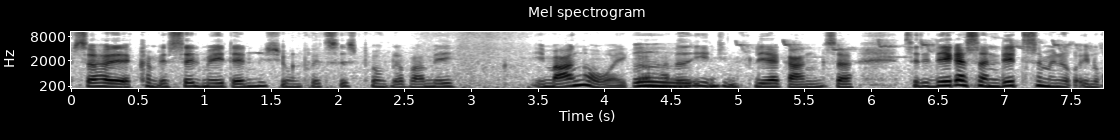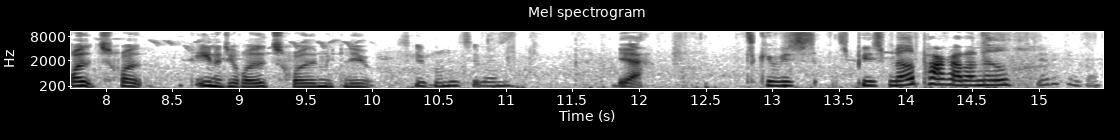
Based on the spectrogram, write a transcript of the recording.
Så har jeg, kom jeg selv med i den mission på et tidspunkt, og var med i mange år, ikke? og mm. har været i Indien flere gange. Så, så det ligger sådan lidt som en, en rød tråd, en af de røde tråde i mit liv. Skal vi gå ned til vandet? Ja. Skal vi spise madpakker dernede? Ja, det kan vi godt.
